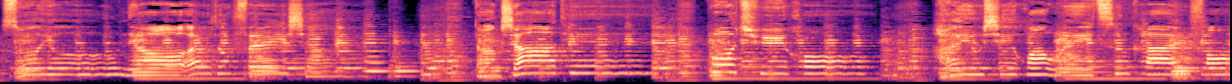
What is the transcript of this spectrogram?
所有鸟儿都飞翔。当夏天过去后，还有些花未曾开放。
